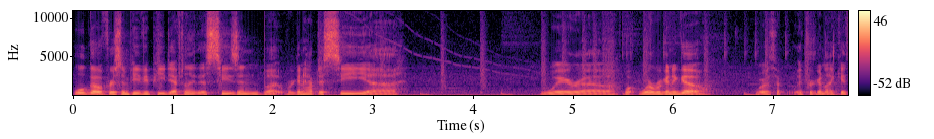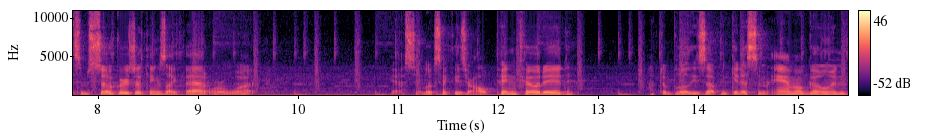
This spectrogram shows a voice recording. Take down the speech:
we'll go for some PvP definitely this season, but we're going to have to see uh, where uh, wh where we're going to go. Where, if we're going to like get some soakers or things like that or what. Yeah, so it looks like these are all pin coded. I'll have to blow these up and get us some ammo going.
